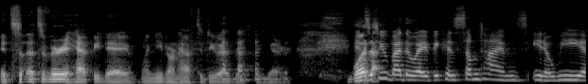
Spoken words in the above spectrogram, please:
it's that's a very happy day when you don't have to do everything there. What, it's too, by the way, because sometimes you know we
